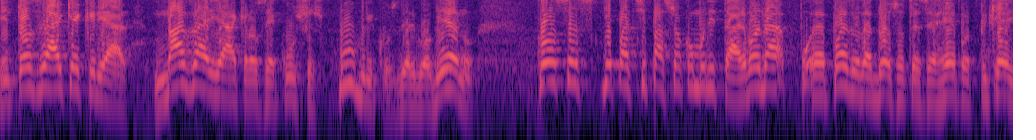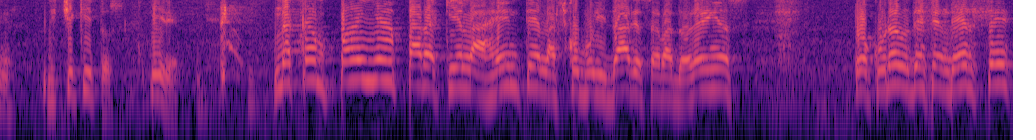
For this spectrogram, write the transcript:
Então, há que criar, mais allá que os recursos públicos do governo, coisas de participação comunitária. Vou dar, eh, dar dois ou três exemplos pequenos, de chiquitos. Mire, na campanha para que a gente, as comunidades salvadorenhas, procurando defender-se,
